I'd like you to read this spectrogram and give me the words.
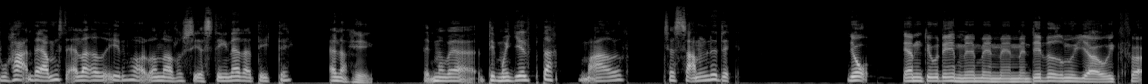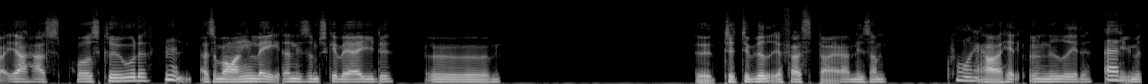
Du har nærmest allerede indholdet, når du siger Stena, der digte. ikke? Eller, hey. det, må være, det må hjælpe dig meget til at samle det. Jo, jamen det er jo det, men, men, men, men det ved jeg jo ikke før, jeg har prøvet at skrive det. Mm. Altså, hvor mange lag, der ligesom skal være i det. Øh, øh, det, det ved jeg først, der jeg ligesom Correct. har helt ned i det. Ja. Med-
